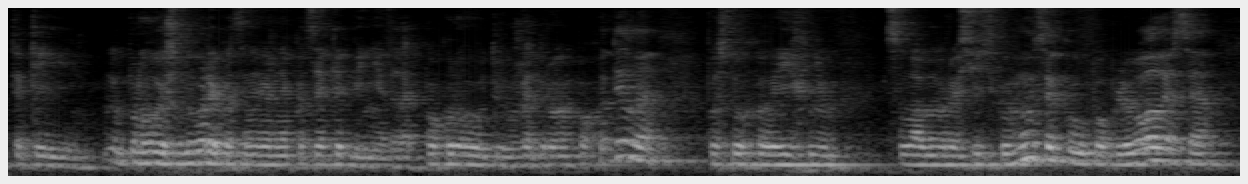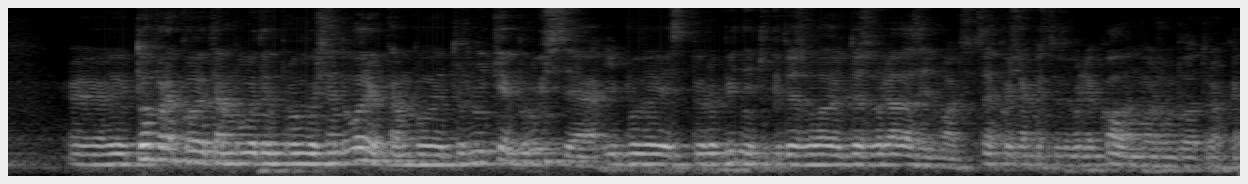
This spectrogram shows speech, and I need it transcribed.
такий, ну, прогулочний дворик, це, мабуть, це кабінет. Так по кругу вже другим походили, послухали їхню славну російську музику, поплювалися. Е, Добре, коли там був один прогулочний дворик, там були турніки, брусся і були співробітники, які дозволяли, дозволяли займатися. Це хоч якось відволікало, можна було трохи.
